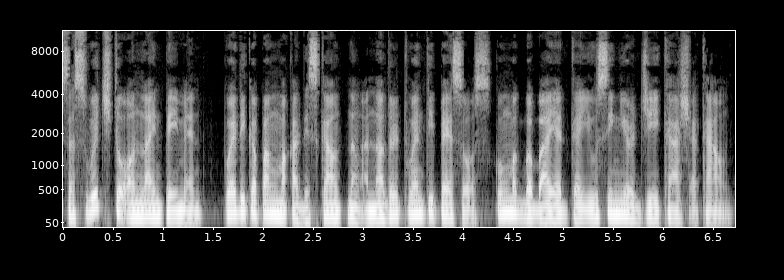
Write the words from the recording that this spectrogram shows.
Sa switch to online payment, pwede ka pang maka-discount ng another 20 pesos kung magbabayad ka using your GCash account.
